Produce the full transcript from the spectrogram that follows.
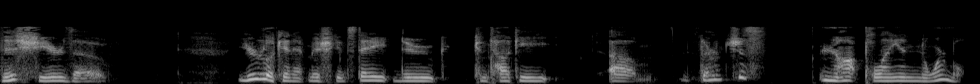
This year though, you're looking at Michigan State, Duke, Kentucky. Um, they're just not playing normal.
